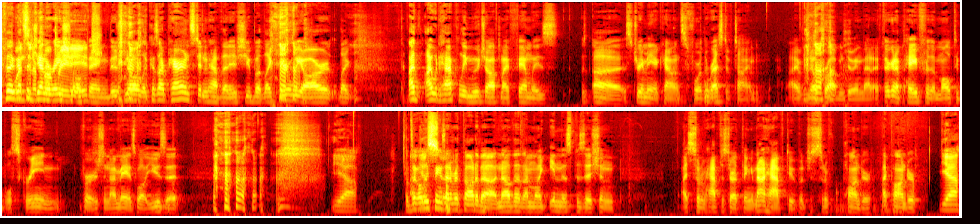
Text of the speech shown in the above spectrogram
feel like When's that's a generational thing. There's no because our parents didn't have that issue, but like here we are. Like, I I would happily mooch off my family's uh, streaming accounts for the rest of time. I have no problem doing that. If they're gonna pay for the multiple screen version, I may as well use it. yeah. It's like I all these things so. I never thought about. Now that I'm like in this position, I sort of have to start thinking. Not have to, but just sort of ponder. I ponder. Yeah,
